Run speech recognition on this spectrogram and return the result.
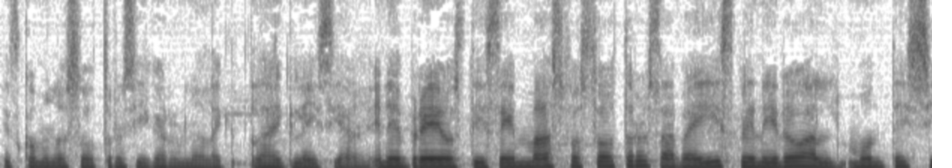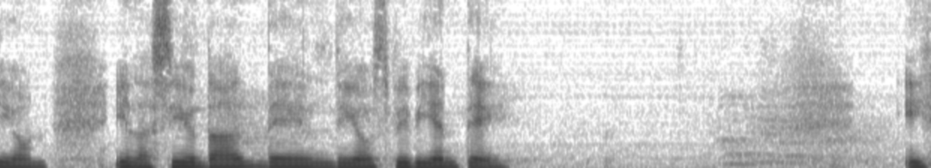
Es como nosotros llegaron a la, la, iglesia. En Hebreos dice, más vosotros habéis venido al monte Sión y la ciudad del Dios viviente y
